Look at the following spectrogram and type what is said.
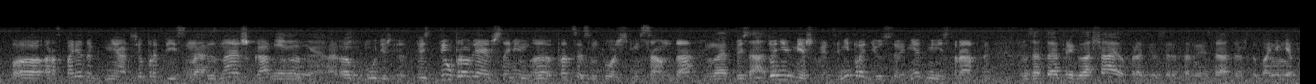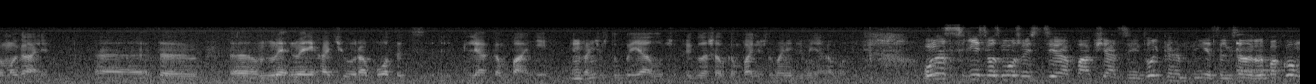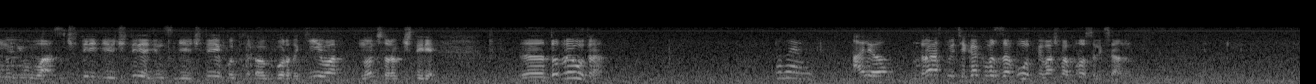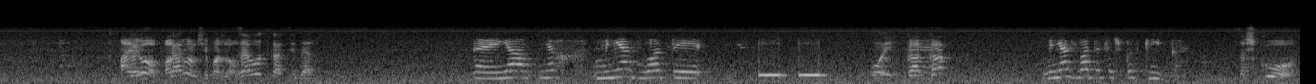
распорядок дня, все прописано, Да. ты знаешь, как Не-не-не, э, вообще. будешь. То есть ты управляешь самим э, процессом творческим сам, да? Ну, это То есть да, никто да. не вмешивается, ни продюсеры, ни администраторы. Но зато я приглашаю продюсеров, администраторов, чтобы они мне помогали. Э, Это, э, но я- но я не хочу работать для компании. Я Мгм. хочу, чтобы я лучше приглашал компанию, чтобы они для меня работали. У нас есть возможность э, пообщаться не только мне с Александром Рыбаком, но и у вас. 494-1194, код э, города Киева, 044. Э, Доброе утро. Доброе утро. Алло. Здравствуйте, как вас зовут и ваш вопрос, Александр? Алло, Как- погромче, пожалуйста. Зовут как тебя? Е, Я, я, мене звати, Ой, Как, как? мене звати Сашко Скрипка. Сашко,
